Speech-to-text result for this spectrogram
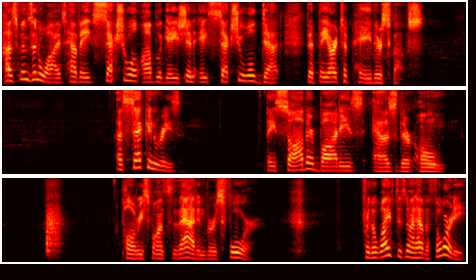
Husbands and wives have a sexual obligation, a sexual debt that they are to pay their spouse. A second reason, they saw their bodies as their own. Paul responds to that in verse 4. For the wife does not have authority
